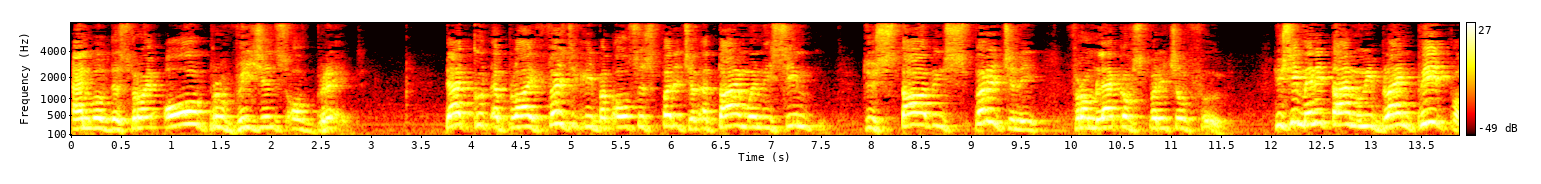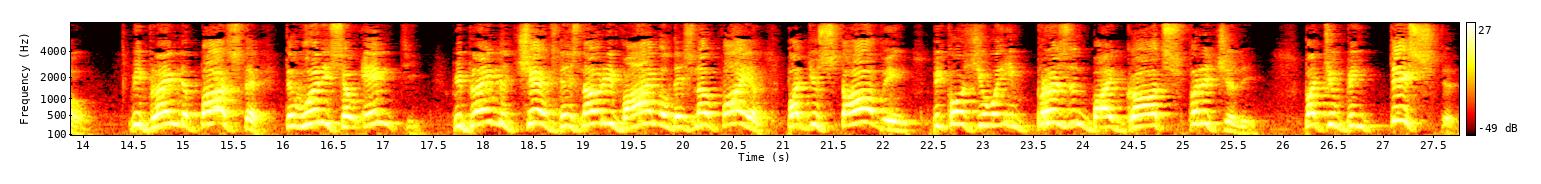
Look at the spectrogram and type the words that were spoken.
and will destroy all provisions of bread. That could apply physically but also spiritual. A time when we seem to starving spiritually from lack of spiritual food. You see, many times we blame people. We blame the pastor. The word is so empty. We blame the church. There's no revival. There's no fire. But you're starving because you were imprisoned by God spiritually. But you've been tested.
